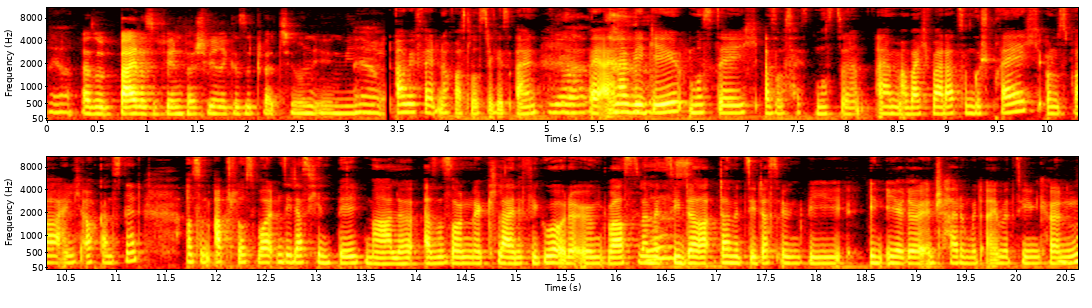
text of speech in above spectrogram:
Ja. Also beides auf jeden Fall schwierige Situationen irgendwie. Ja. Aber mir fällt noch was Lustiges ein. Ja. Bei einer WG musste ich, also was heißt musste, ähm, aber ich war da zum Gespräch und es war eigentlich auch ganz nett. Und zum Abschluss wollten sie, dass ich ein Bild male, also so eine kleine Figur oder irgendwas, damit sie da, damit sie das irgendwie in ihre Entscheidung mit einbeziehen können.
